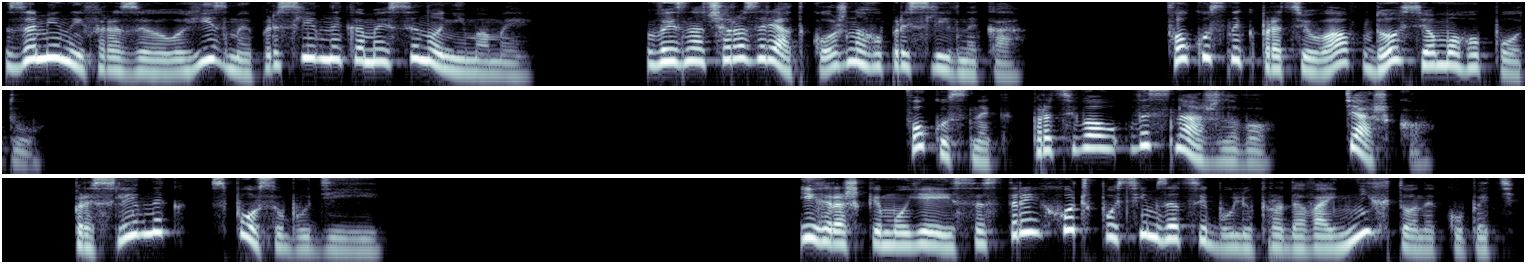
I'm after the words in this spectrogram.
Заміни фразеологізми прислівниками синонімами. Визнач розряд кожного прислівника. Фокусник працював до сьомого поту. Фокусник працював виснажливо, тяжко. Прислівник способу дії. Іграшки моєї сестри хоч по сім за цибулю продавай, ніхто не купить.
